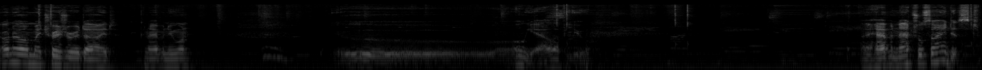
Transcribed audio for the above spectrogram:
Oh no, my treasurer died. Can I have a new one? Ooh. Oh yeah, I love you. I have a natural scientist.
